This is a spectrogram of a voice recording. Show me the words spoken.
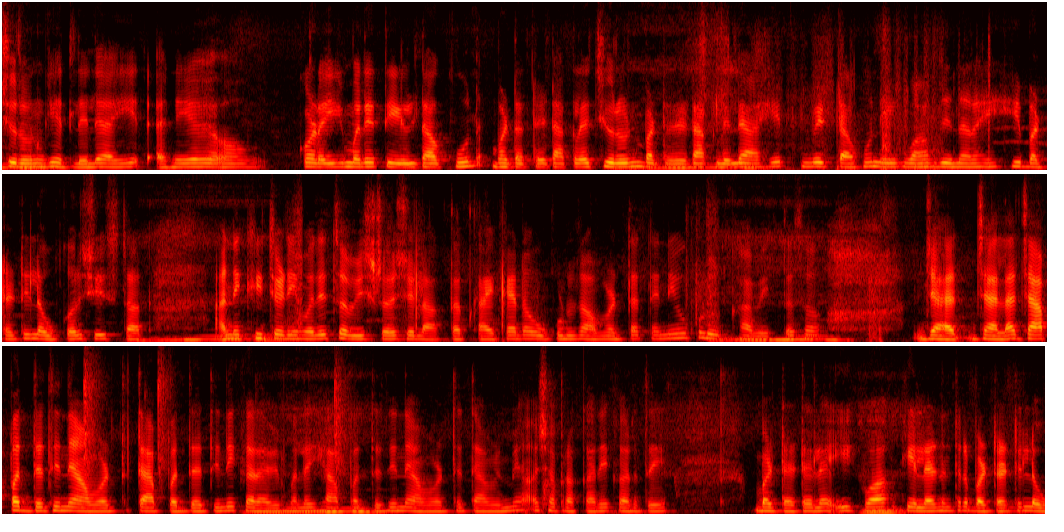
चिरून घेतलेले आहेत. आणि कढईमध्ये तेल टाकून बटाटे टाकले चिरून बटाटे टाकलेले आहेत. मीठ टाकून एक वाफ देणार आहे. हे बटाटे लवकर शिजतात आणि खिचडीमध्ये चविष्ट असे लागतात. काय काय ना उकडून आवडतात त्यांनी उकडून खावेत तसं ज्या ज्याला ज्या पद्धतीने आवडतं त्या पद्धतीने करावी. मला ह्या पद्धतीने आवडतं त्यामुळे मी अशा प्रकारे करते. बटाट्याला एक वाफ केल्यानंतर बटाटे लव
